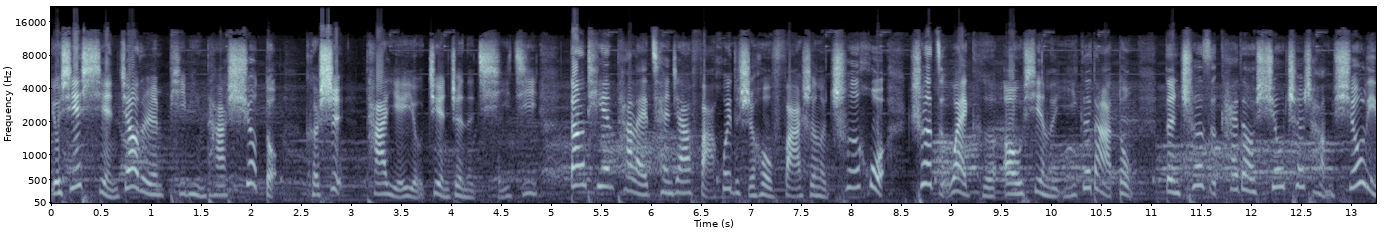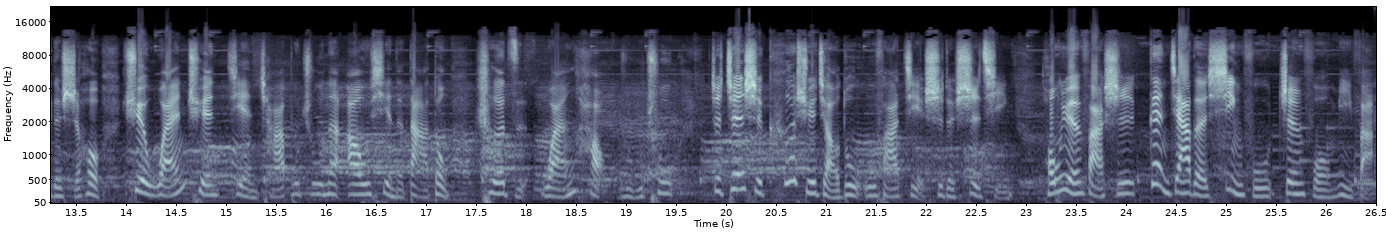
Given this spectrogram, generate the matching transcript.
有些显教的人批评他秀逗，可是他也有见证的奇迹。当天他来参加法会的时候，发生了车祸，车子外壳凹陷了一个大洞。等车子开到修车厂修理的时候，却完全检查不出那凹陷的大洞，车子完好如初。这真是科学角度无法解释的事情。弘源法师更加的信服真佛密法，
